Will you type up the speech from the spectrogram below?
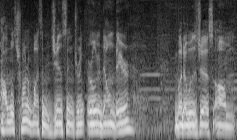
I was trying to buy some ginseng drink earlier down there, but it was just um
